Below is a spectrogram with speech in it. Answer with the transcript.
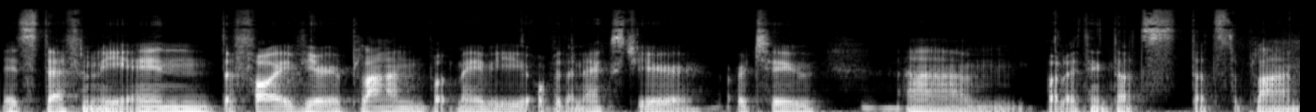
it's definitely in the five year plan, but maybe over the next year or 2 Um, but I think that's that's the plan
